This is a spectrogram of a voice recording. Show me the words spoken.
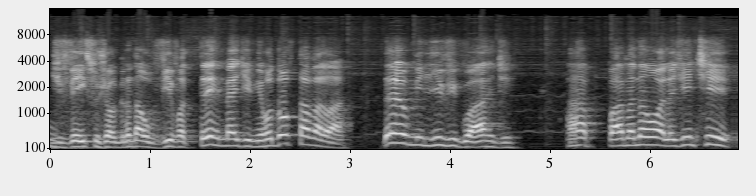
de ver isso jogando ao vivo a 3 metros de mim. Rodolfo tava lá. Deus me livre e guarde. Rapaz, mas não, olha, a gente.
